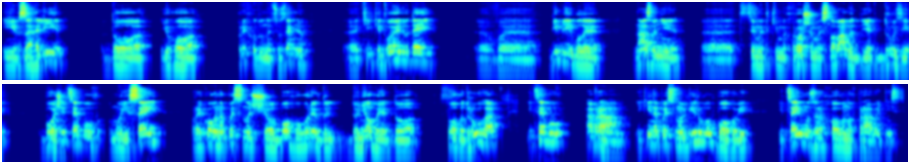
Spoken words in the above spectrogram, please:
І взагалі до Його приходу на цю землю е, тільки двоє людей е, в Біблії були названі е, цими такими хорошими словами, як друзі Божі. Це був Моїсей, про якого написано, що Бог говорив до, до нього як до свого друга. І це був Авраам, який написано вірував Богові, і це йому зараховано в праведність,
